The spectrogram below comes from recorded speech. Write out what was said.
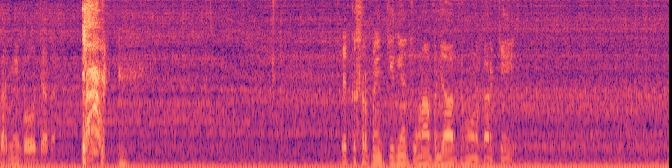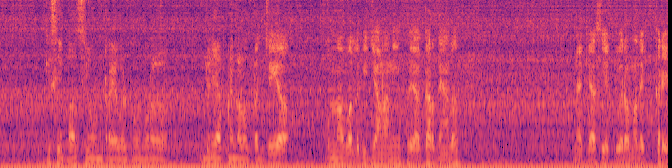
ਗਰਮੀ ਬਹੁਤ ਜ਼ਿਆਦਾ। ਇੱਕ ਸਰਪੰਚੀ ਦੀਆਂ ਚੋਣਾਂ ਪੰਜਾਬ 'ਚ ਹੋਣ ਕਰਕੇ ਕਿਸੇ ਪਾਸਿਓਂ ਡਰਾਈਵਰ ਡਰੂਵਰ ਜਿਹੜੇ ਆਪਣੇ ਨਾਲੋਂ ਭੱਜੇ ਆ, ਉਹਨਾਂ ਵੱਲ ਵੀ ਜਾਣਾ ਨਹੀਂ ਹੋਇਆ ਘਰਦਿਆਂ ਦਾ। ਮੈਂ ਕਿਹਾ ਸੀ ਇੱਕ ਵਾਰ ਉਹਨਾਂ ਦੇ ਘਰੇ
